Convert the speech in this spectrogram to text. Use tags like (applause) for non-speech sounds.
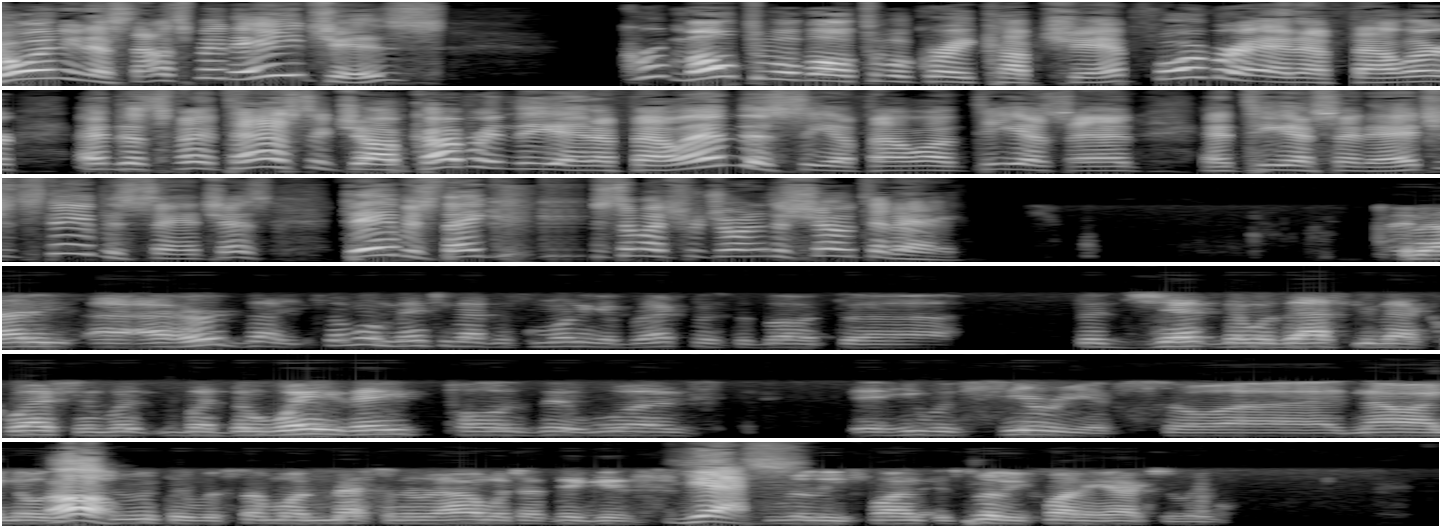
joining us now. It's been ages. Multiple, multiple Grey Cup champ, former NFLer, and does a fantastic job covering the NFL and the CFL on TSN and TSN Edge. It's Davis Sanchez. Davis, thank you so much for joining the show today. I heard that someone mentioned that this morning at breakfast about uh, the gent that was asking that question, but but the way they posed it was that he was serious. So uh, now I know the oh. truth. It was someone messing around, which I think is yes really fun. It's really funny actually.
